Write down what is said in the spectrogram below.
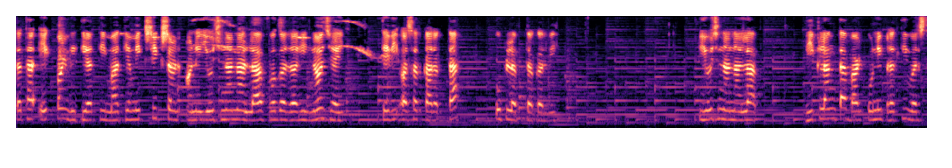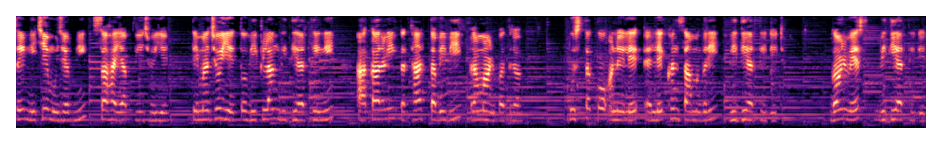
તથા એક પણ વિદ્યાર્થી માધ્યમિક શિક્ષણ અને યોજનાના લાભ વગર રહી ન જાય તેવી અસરકારકતા ઉપલબ્ધ કરવી. યોજનાના લાભ વિકલાંગતા બાળકોને પ્રતિ વર્ષે નીચે મુજબની સહાય આપવી જોઈએ. તેમાં જોઈએ તો વિકલાંગ વિદ્યાર્થીની આકારણી તથા તબીબી પ્રમાણપત્ર પુસ્તકો અને લેખન સામગ્રી વિદ્યાર્થી દીઠ. ગણવેશ વિદ્યાર્થી દીઠ.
